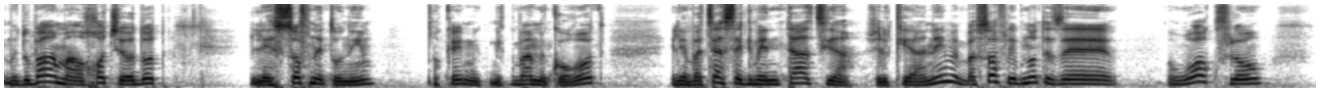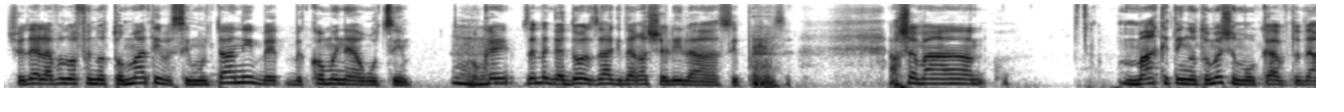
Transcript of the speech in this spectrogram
מדובר על מערכות שיודעות לאסוף נתונים, אוקיי? מגוון מקורות, לבצע סגמנטציה של קהלים, ובסוף לבנות איזה workflow שיודע לעבוד באופן אוטומטי וסימולטני בכל מיני ערוצים, אוקיי? זה בגדול, זה ההגדרה שלי לסיפור הזה. עכשיו, ה-marketing automation מורכב, אתה יודע,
